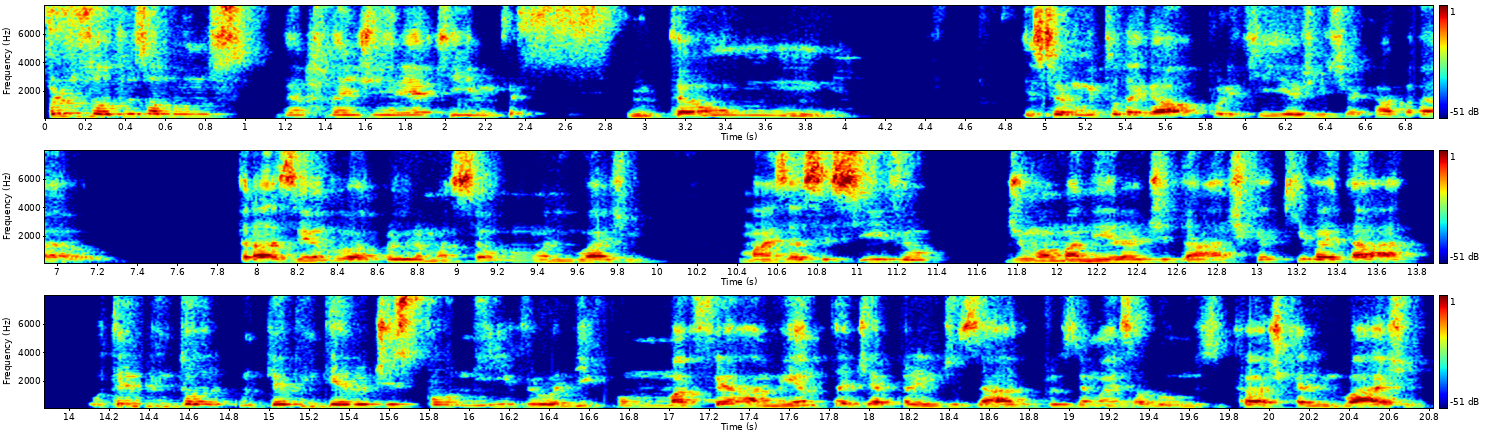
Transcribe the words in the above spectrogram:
para os outros alunos dentro da engenharia química. Então, isso é muito legal, porque a gente acaba trazendo a programação numa linguagem mais acessível, de uma maneira didática que vai estar o tempo, o tempo inteiro disponível ali como uma ferramenta de aprendizado para os demais alunos. Então, acho que a linguagem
